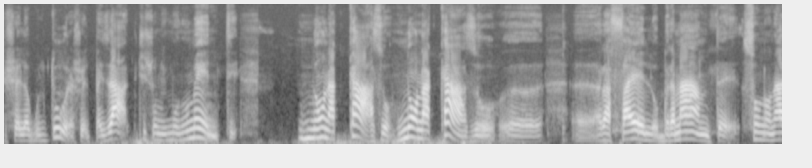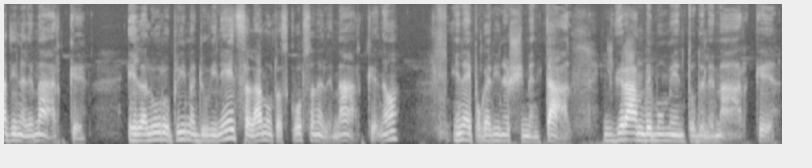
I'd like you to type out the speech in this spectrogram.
c'è la cultura, c'è il paesaggio, ci sono i monumenti. Non a caso, non a caso eh, eh, Raffaello, Bramante sono nati nelle Marche e la loro prima giovinezza l'hanno trascorsa nelle Marche, no? In epoca rinascimentale, il grande momento delle Marche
